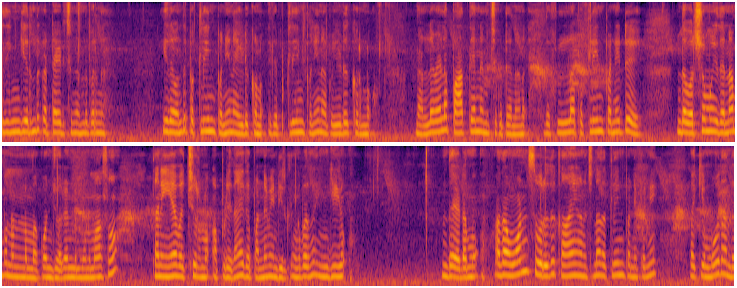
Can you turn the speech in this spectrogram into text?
இது இங்கேருந்து கட் ஆகிடுச்சுங்க இந்த பாருங்கள் இதை வந்து இப்போ க்ளீன் பண்ணி நான் எடுக்கணும். இதை இப்போ க்ளீன் பண்ணி நான் இப்போ எடுக்கணும் நல்ல வேளை பார்த்தேன்னு நினச்சிக்கிட்டேன் நான். இதை ஃபுல்லாக இப்போ க்ளீன் பண்ணிவிட்டு இந்த வருஷமும் இதை என்ன பண்ணணும்? நம்ம கொஞ்சம் ரெண்டு மூணு மாதம் தனியாக வச்சிடணும். அப்படி தான் இதை பண்ண வேண்டியிருக்கு. இங்கே பாருங்கள் இங்கேயும். இந்த இடமும். அதான் ஒன்ஸ் ஒரு இது காயம் ஆனிச்சுன்னா அதை க்ளீன் பண்ணி பண்ணி வைக்கும்போது அந்த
